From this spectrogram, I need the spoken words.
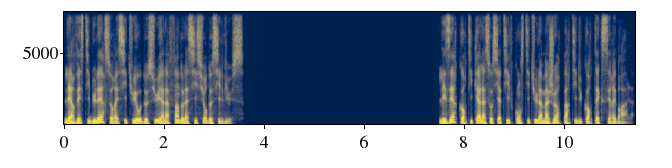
L'aire vestibulaire serait située au-dessus et à la fin de la scissure de Sylvius. Les aires corticales associatives constituent la majeure partie du cortex cérébral.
